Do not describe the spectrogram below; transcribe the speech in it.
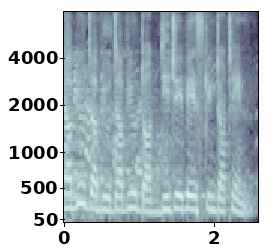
www.djbasking.in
